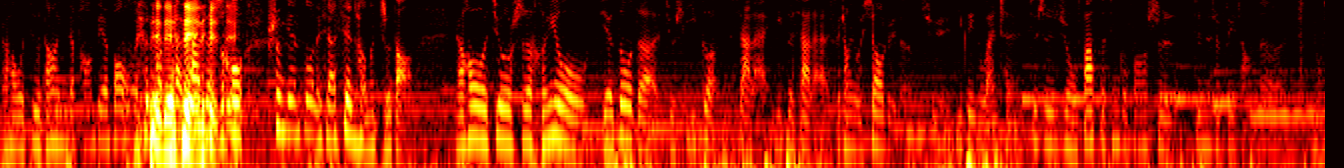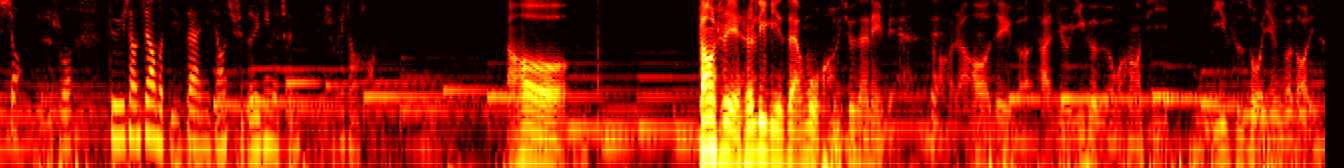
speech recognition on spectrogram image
然后我记得当时你在旁边帮我 对做裁判的时候，顺便做了一下现场的指导。然后就是很有节奏的，就是一个下来一个下来，非常有效率的去完成。其实这种 fast single 方式真的是非常的有效，只能说对于像这样的比赛，你想取得一定的成绩是非常好的。然后当时也是历历在目，就在那边。对啊然后这个他就一个个往上踢，嗯第一次做严格倒立撑，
